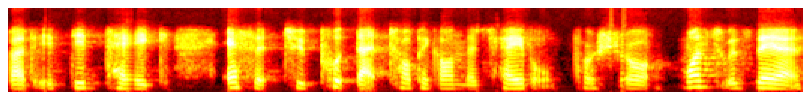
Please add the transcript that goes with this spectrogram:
But it did take effort to put that topic on the table for sure. Once it was there,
